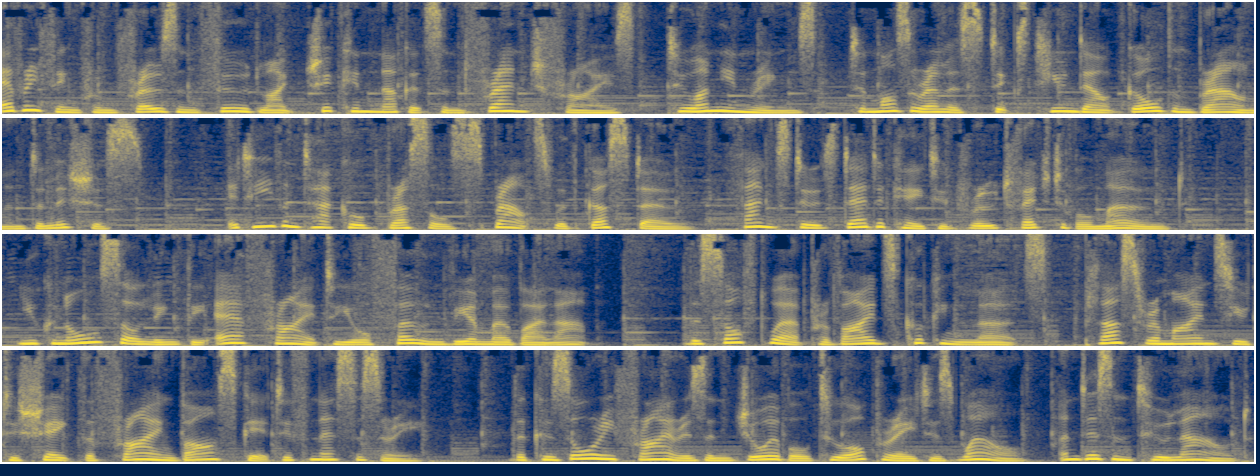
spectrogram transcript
Everything from frozen food like chicken nuggets and french fries, to onion rings, to mozzarella sticks tuned out golden brown and delicious. It even tackled Brussels sprouts with gusto, thanks to its dedicated root vegetable mode. You can also link the air fryer to your phone via mobile app. The software provides cooking alerts, plus reminds you to shake the frying basket if necessary. The Cosori fryer is enjoyable to operate as well, and isn't too loud.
